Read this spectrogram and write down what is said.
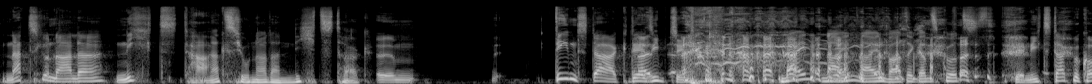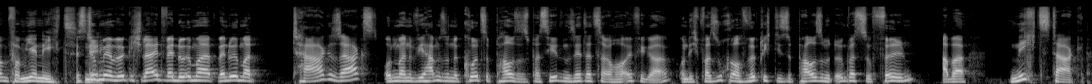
Nationaler Nichtstag. Nationaler Nichtstag. ähm, Dienstag, der 17. Nein, nein, nein, warte ganz kurz. Der Nichtstag bekommt von mir nichts. Es tut Nee. mir wirklich leid, wenn du immer, wenn du immer Tage sagst und man, wir haben so eine kurze Pause. Das passiert in letzter Zeit häufiger. Und ich versuche auch wirklich diese Pause mit irgendwas zu füllen, aber Nichtstag.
